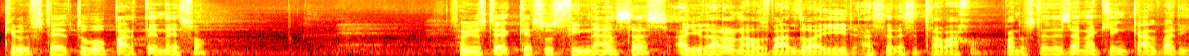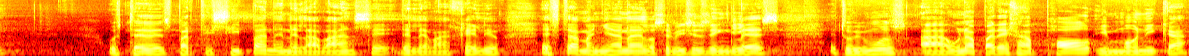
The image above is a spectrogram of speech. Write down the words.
que usted tuvo parte en eso? ¿Sabía usted que sus finanzas ayudaron a Osvaldo a ir a hacer ese trabajo? Cuando ustedes dan aquí en Calvary, ustedes participan en el avance del Evangelio. Esta mañana en los servicios de inglés tuvimos a una pareja, Paul y Mónica,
